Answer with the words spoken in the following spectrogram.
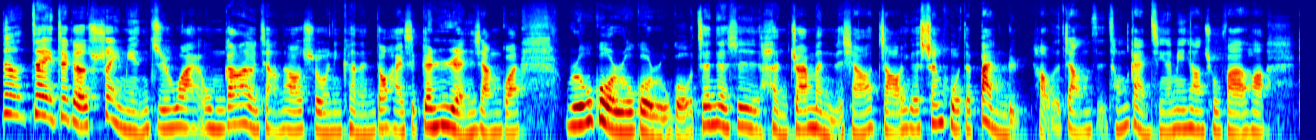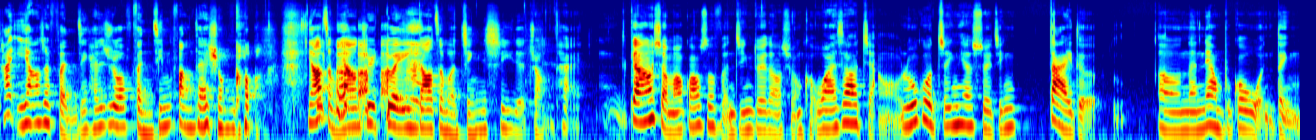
那在这个睡眠之外，我们刚刚有讲到说，你可能都还是跟人相关。如果如果如果真的是很专门的想要找一个生活的伴侣，好了，这样子从感情的面向出发的话，它一样是粉晶，还是说粉晶放在胸口？你要怎么样去对应到这么精细的状态？刚刚小毛瓜说粉晶对到胸口，我还是要讲哦，如果今天水晶带的呃能量不够稳定，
